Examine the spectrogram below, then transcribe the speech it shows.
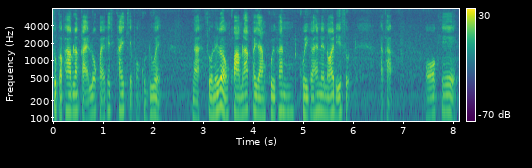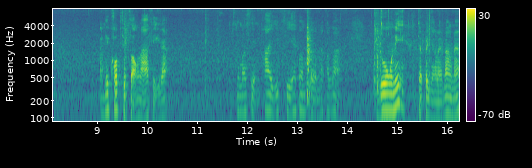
สุขภาพร่างกายโรคภัยไข้เจ็บของคุณด้วยนะส่วนในเรื่องของความรักพยายามคุยกันคุยกันให้น้อยๆดีที่สุดนะครับโอเค อันนี้ครบ 12 ราศีแล้วจะมาเสี่ยงไพ่ยิปซีให้เพิ่มเติมนะครับว่าดวงวันนี้จะเป็นอย่างไรบ้างนะ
